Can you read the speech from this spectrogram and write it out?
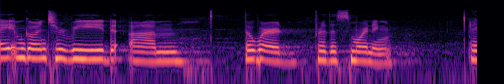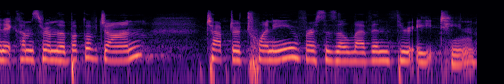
I am going to read um, the word for this morning, and it comes from the book of John, chapter 20, verses 11 through 18.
